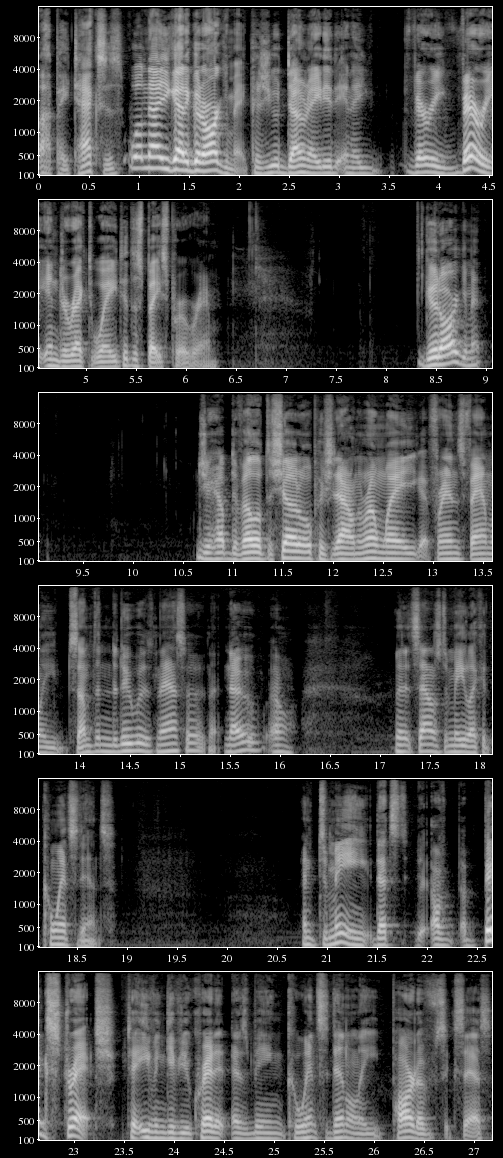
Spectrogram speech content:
I pay taxes. Well, now you got a good argument because you donated in a very, very indirect way to the space program. Good argument. Did you help develop the shuttle, push it out on the runway? You got friends, family, something to do with NASA? No? Oh. Then it sounds to me like a coincidence. And to me, that's a, a big stretch to even give you credit as being coincidentally part of success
